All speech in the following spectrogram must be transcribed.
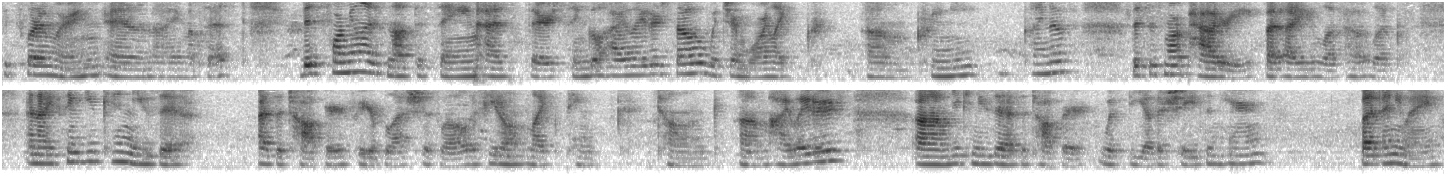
It's what I'm wearing and I'm obsessed. This formula is not the same as their single highlighters though, which are more like um, creamy kind of. This is more powdery, but I love how it looks. And I think you can use it as a topper for your blush as well if you don't like pink toned um, highlighters. Um, you can use it as a topper with the other shades in here. But anyway,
